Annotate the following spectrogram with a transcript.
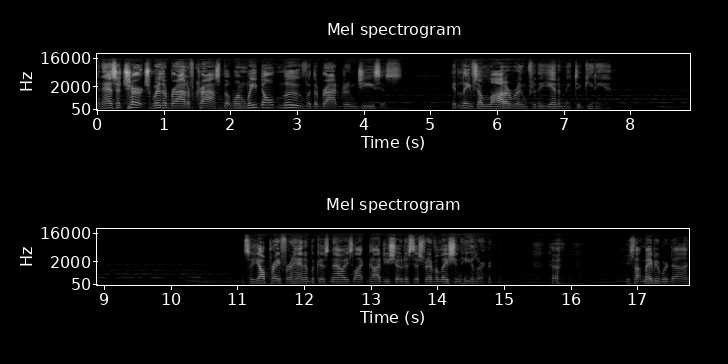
And as a church, we're the bride of Christ. But when we don't move with the bridegroom, Jesus, it leaves a lot of room for the enemy to get in. So, y'all pray for Hannah because now he's like, God, you showed us this revelation healer. he's like, maybe we're done.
